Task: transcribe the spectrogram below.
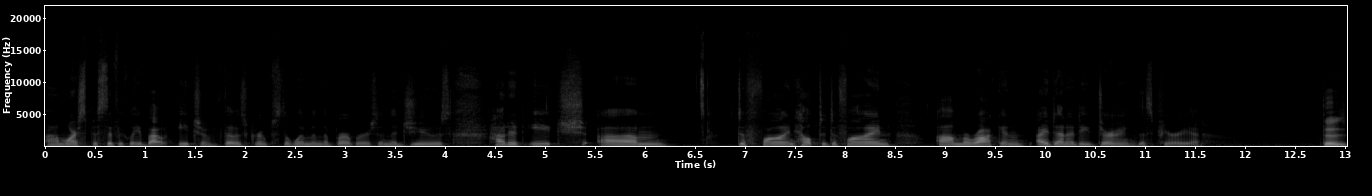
uh, more specifically about each of those groups the women, the Berbers, and the Jews. How did each um, define, help to define uh, Moroccan identity during this period? The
